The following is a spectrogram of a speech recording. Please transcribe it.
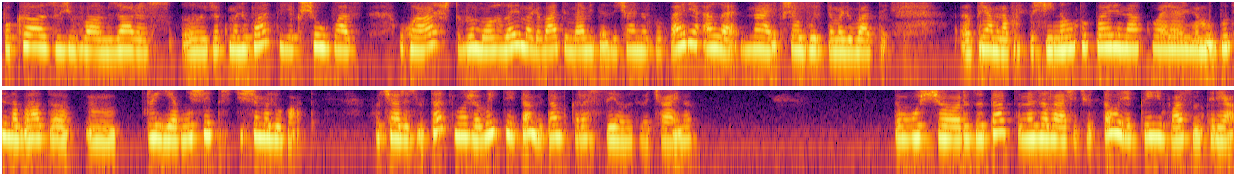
Показую вам зараз, е, як малювати. Якщо у вас гуаш, то ви могли малювати навіть на звичайному папері, але на, якщо ви будете малювати е, прямо на професійному папері, на акварельному, буде набагато приємніше і простіше малювати. Хоча результат може вийти і там, і там красивим, звичайно. тому що результат не залежить від того, який у вас матеріал.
